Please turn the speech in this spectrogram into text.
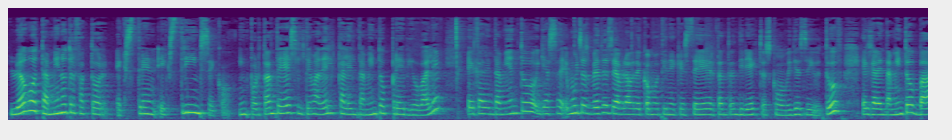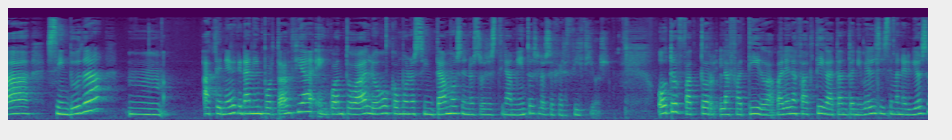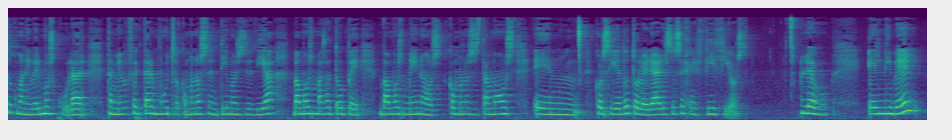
Luego también otro factor extrínseco importante es el tema del calentamiento previo, ¿vale? El calentamiento, ya sé, muchas veces he hablado de cómo tiene que ser tanto en directos como vídeos de YouTube. El calentamiento va sin duda mm, a tener gran importancia en cuanto a luego cómo nos sintamos en nuestros estiramientos los ejercicios. Otro factor, la fatiga, ¿vale? La fatiga tanto a nivel del sistema nervioso como a nivel muscular. También va a afectar mucho cómo nos sentimos. Ese día vamos más a tope, vamos menos, cómo nos estamos em, consiguiendo tolerar esos ejercicios. Luego, el nivel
